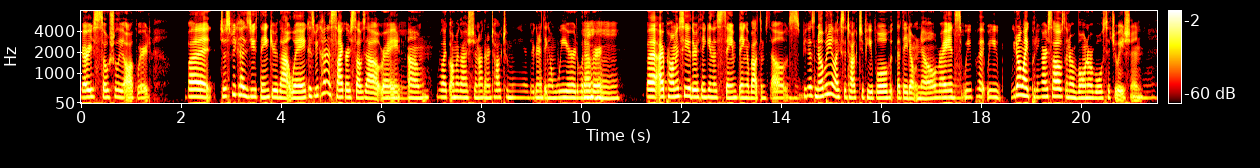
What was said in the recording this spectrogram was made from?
very socially awkward. But just because you think you're that way, because we kind of psych ourselves out, right? Mhm. Um, we're like, oh my gosh, they're not gonna talk to me, or they're gonna think I'm weird, whatever. Mhm. But I promise you, they're thinking the same thing about themselves Mhm. because nobody likes to talk to people that they don't know, right? It's Mhm. we put we we don't like putting ourselves in a vulnerable situation. Mhm.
